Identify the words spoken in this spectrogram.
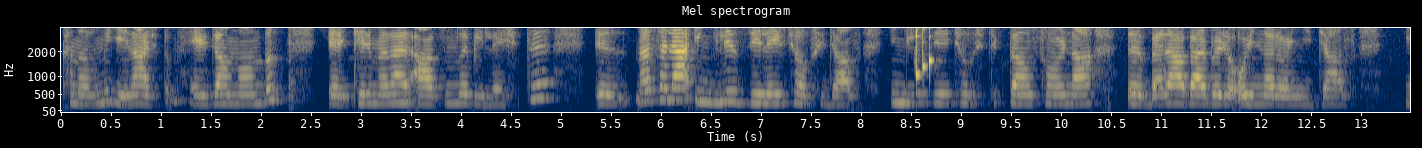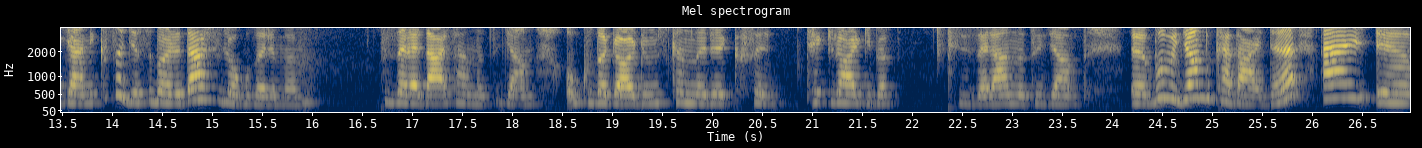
kanalımı yeni açtım. Heyecanlandım. E, kelimeler ağzımda birleşti. E, mesela İngilizceleri çalışacağız. İngilizceyi çalıştıktan sonra e, beraber böyle oyunlar oynayacağız. Yani kısacası böyle ders vloglarımı sizlere ders anlatacağım. Okulda gördüğümüz konuları kısa tekrar gibi sizlere anlatacağım. Ee, bu videom bu kadardı. Eğer e,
